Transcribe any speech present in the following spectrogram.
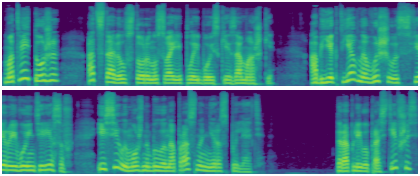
Матвей тоже отставил в сторону свои плейбойские замашки. Объект явно вышел из сферы его интересов, и силы можно было напрасно не распылять. Торопливо простившись,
